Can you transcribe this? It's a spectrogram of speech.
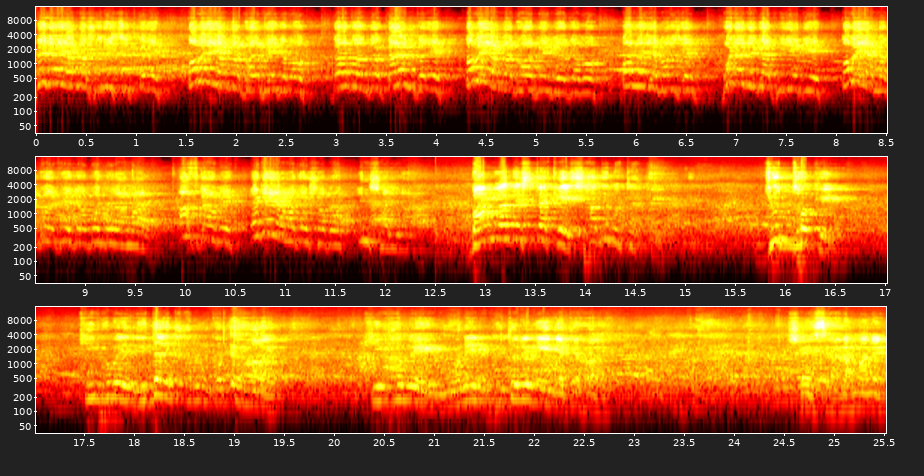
বিজয় আমরা সুনিশ্চিত করে, তবেই আমরা ঘরে ফিরে যাব। গণতন্ত্র কায়েম করে, তবেই আমরা ঘরে ফিরে ফিরে যাব। বাংলাদেশের মানুষের ভোটাধিকার ফিরিয়ে দিয়ে, তবেই আমরা ঘরে ফিরে যাব, বন্ধুরা আমার। আজকে হবে, এটাই আমাদের শপথ ইনশাল্লাহ বাংলাদেশটাকে, স্বাধীনতাকে, যুদ্ধকে কীভাবে হৃদয় ধারণ করতে হয়, কীভাবে মনের ভিতরে নিয়ে যেতে হয়, সেই রহমানের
